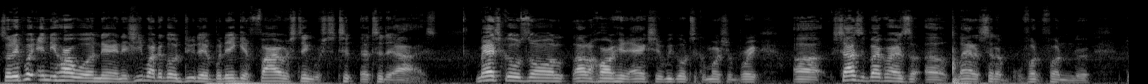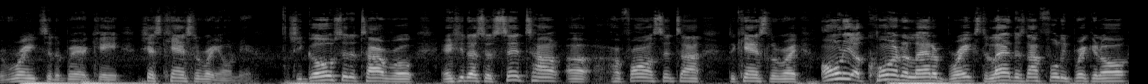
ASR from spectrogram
So they put Indi Hartwell in there, and she's about to go do that, but they get fire extinguished to, uh, to the eyes. Match goes on, a lot of hard hit action. We go to commercial break. Uh, Shotzi Blackheart has a, a, ladder set up from the, the ring to the barricade. She has Candice LeRae on there. She goes to the top rope and she does her senton, uh, her falling senton to Candice LeRae. Only a corner of the ladder breaks. The ladder does not fully break at all.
